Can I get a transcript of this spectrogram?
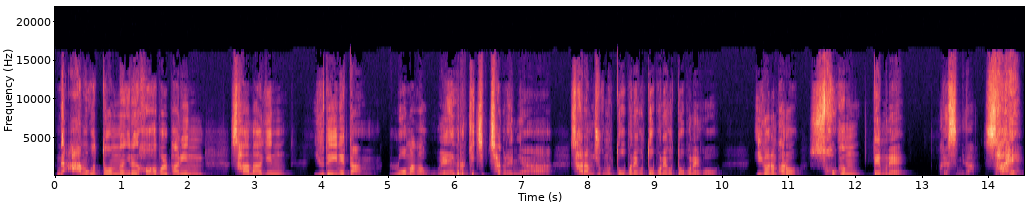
근데 아무것도 없는 이런 허허벌판인 사막인 유대인의 땅 로마가 왜 그렇게 집착을 했냐 사람 죽으면 또 보내고 또 보내고 또 보내고 이거는 바로 소금 때문에 그랬습니다. 사해.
